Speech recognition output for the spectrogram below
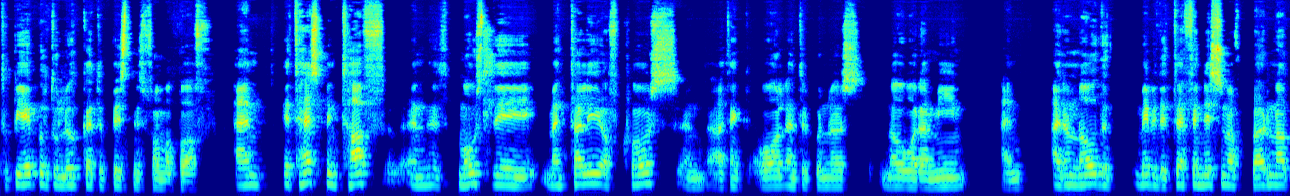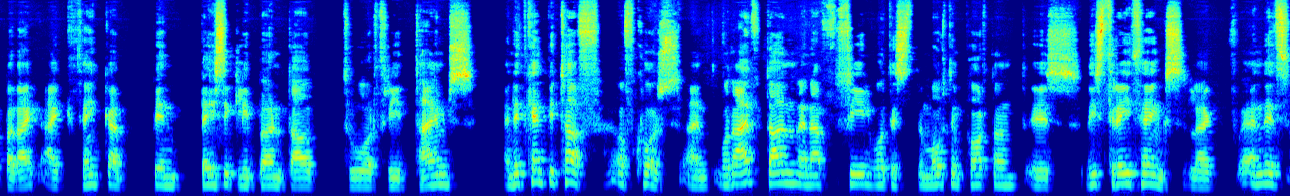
to be able to look at the business from above And it has been tough and it's mostly mentally, of course. And I think all entrepreneurs know what I mean. And I don't know that maybe the definition of burnout, but I, I think I've been basically burnt out two or three times. And it can be tough, of course. And what I've done, and I feel what is the most important, is these three things. Like, and it's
